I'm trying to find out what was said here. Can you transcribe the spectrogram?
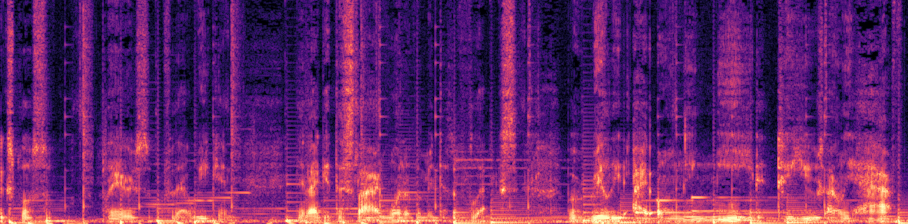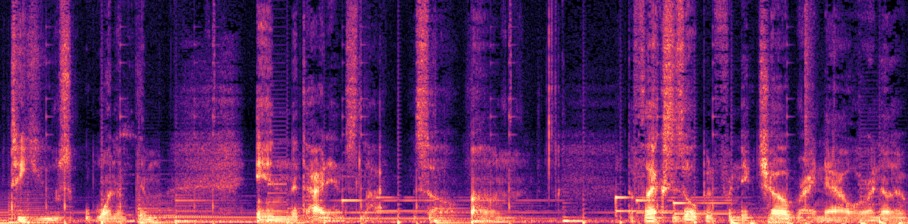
explosive players for that weekend, then I get to slide one of them into the flex. But really, I only need to use, I only have to use one of them in the tight end slot. So um, the flex is open for Nick Chubb right now or another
